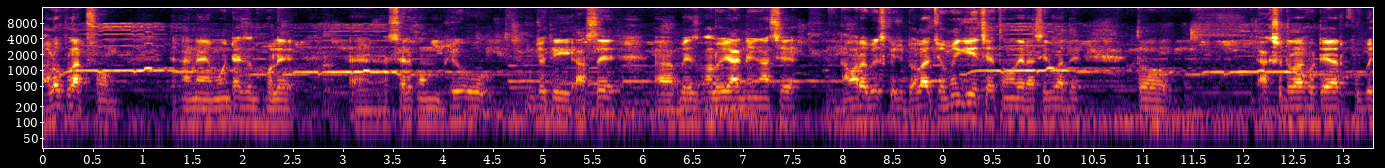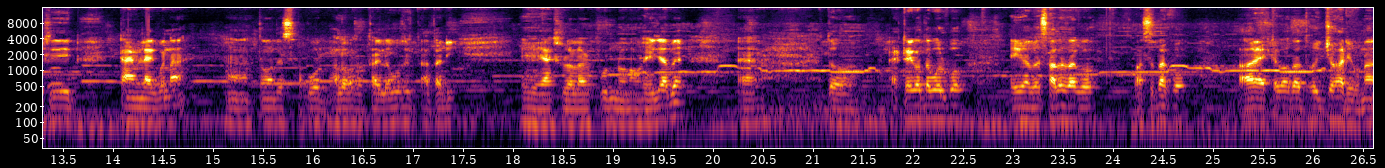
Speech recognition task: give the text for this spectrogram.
ভালো প্ল্যাটফর্ম এখানে মনিটাইজেশন হলে সেরকম ভিউ যদি আসে বেশ ভালো ইয়ার্নিং আছে আমারও বেশ কিছু ডলার জমে গিয়েছে তোমাদের আশীর্বাদে। তো একশো ডলার হতে আর খুব বেশি টাইম লাগবে না। হ্যাঁ, তোমাদের সাপোর্ট ভালোবাসা থাকলে অবশ্যই তাড়াতাড়ি একশো ডলার পূর্ণ হয়ে যাবে। তো একটাই কথা বলব এইভাবে সাথে থাকো পাশে থাকো। আর একটা কথা ধৈর্য হারিও না।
